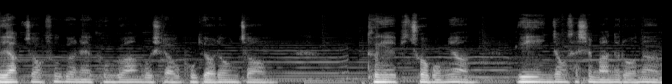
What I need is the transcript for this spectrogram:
의학적 소견에 근거한 것이라고 보기 어려운 점 등에 비추어 보면 위 인정 사실만으로는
